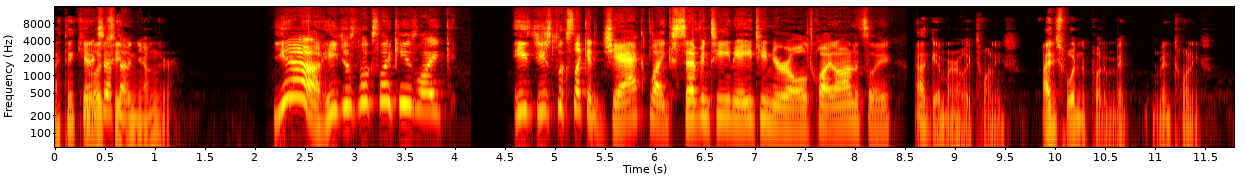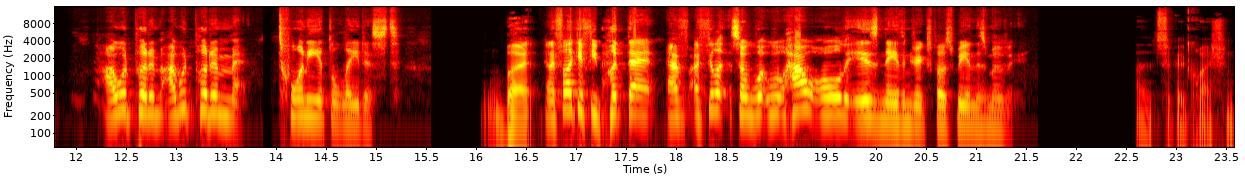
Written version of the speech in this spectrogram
I think he Can't looks accept that. even younger. Yeah, he just looks like he's like, he just looks like a jacked, like 17, 18 year old, quite honestly. I'll give him early 20s. I just wouldn't have put him mid mid 20s. I would put him, I would put him at 20 at the latest. But And I feel like if you put that, I've- I feel like, so what, how old is Nathan Drake supposed to be in this movie? That's a good question.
